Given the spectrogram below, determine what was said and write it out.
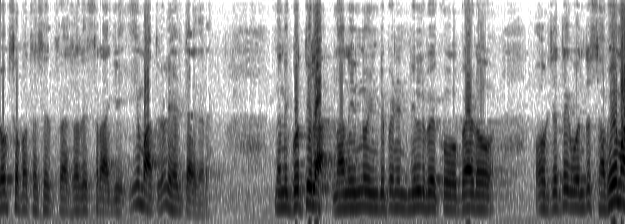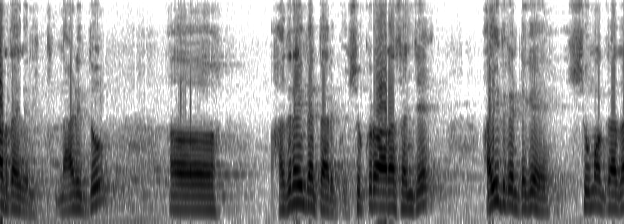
ಲೋಕಸಭಾ ಸದಸ್ಯ ಸದಸ್ಯರಾಗಿ ಈ ಮಾತುಗಳು ಹೇಳ್ತಾ ಇದ್ದಾರೆ. ನನಗೆ ಗೊತ್ತಿಲ್ಲ, ನಾನು ಇನ್ನೂ ಇಂಡಿಪೆಂಡೆಂಟ್ ನಿಲ್ಲಬೇಕು ಬೇಡೋ, ಅವ್ರ ಜೊತೆಗೆ ಒಂದು ಸಭೆ ಮಾಡ್ತಾ ಇದ್ದೀನಿ. ನಾಡಿದ್ದು ಹದಿನೈದನೇ ತಾರೀಕು, ಶುಕ್ರವಾರ ಸಂಜೆ ಐದು ಗಂಟೆಗೆ ಶಿವಮೊಗ್ಗದ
